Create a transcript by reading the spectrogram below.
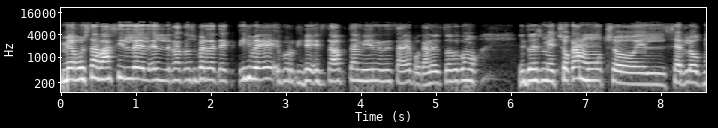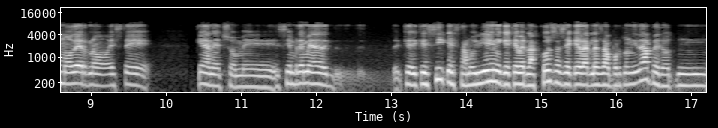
me gusta Basil, el, el ratón super detective, porque está también en esa época, ¿no? Es todo como Entonces me choca mucho el Sherlock moderno, este que han hecho. Me, siempre me ha, que, sí, que está muy bien y que hay que ver las cosas y hay que darles la oportunidad, pero mm,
